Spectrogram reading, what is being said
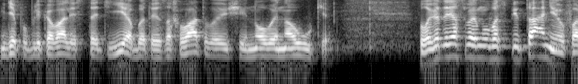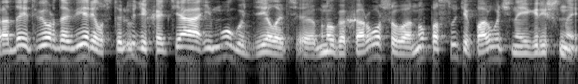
где публиковались статьи об этой захватывающей новой науке. Благодаря своему воспитанию Фарадей твердо верил, что люди хотя и могут делать э, много хорошего, но по сути порочны и грешны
